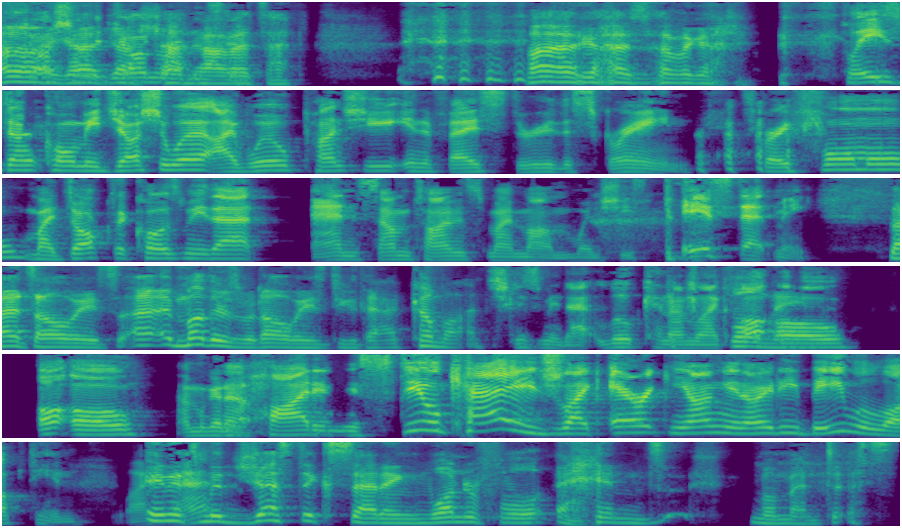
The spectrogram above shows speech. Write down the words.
Oh Joshua my God, John John Robinson. Robinson. Oh my oh my God. Please don't call me Joshua. I will punch you in the face through the screen. It's very formal. My doctor calls me that. And sometimes my mum when she's pissed at me. That's always, uh, mothers would always do that. Come on. She gives me that look and I'm like, uh oh, Uh oh. I'm going to Yeah. hide in this steel cage like Eric Young and ODB were locked in. Like in its that. majestic setting, wonderful and momentous.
